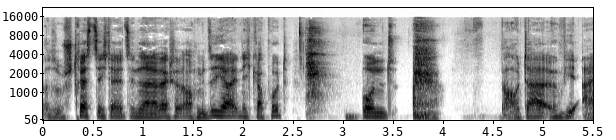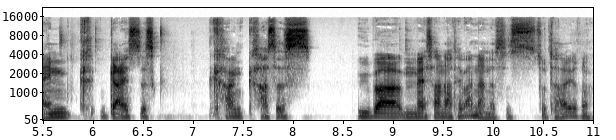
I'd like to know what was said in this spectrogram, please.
also stresst sich da jetzt in seiner Werkstatt auch mit Sicherheit nicht kaputt und baut da irgendwie ein geisteskrank krasses Übermesser nach dem anderen. Das ist total irre.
